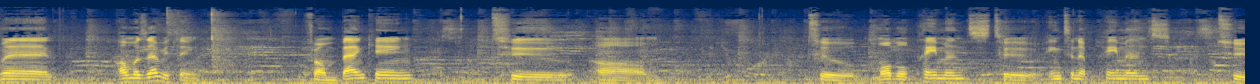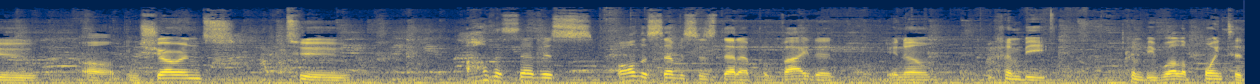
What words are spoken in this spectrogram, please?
Man, almost everything. From banking to um, to mobile payments to internet payments to um, insurance to all the service all the services that are provided you know can be can be well appointed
